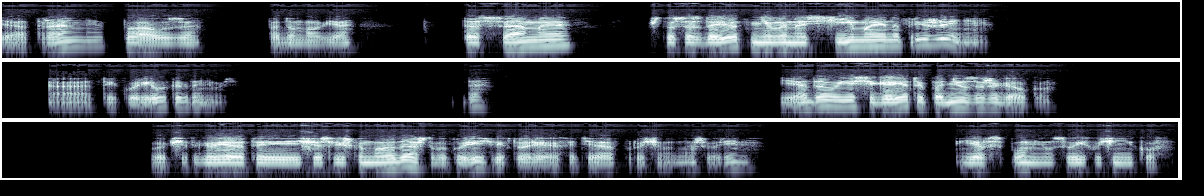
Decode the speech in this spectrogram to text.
«Театральная пауза», — подумал я. «Та самая, что создает невыносимое напряжение». «А ты курила когда-нибудь?» «Да». Я дал ей сигарету и поднес зажигалку. Вообще-то говоря, ты еще слишком молода, чтобы курить, Виктория, хотя, впрочем, в наше время... Я вспомнил своих учеников.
